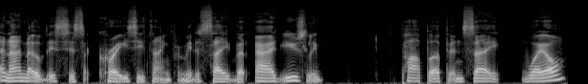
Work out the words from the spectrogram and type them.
and I know this is a crazy thing for me to say, but I usually pop up and say, "Well,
